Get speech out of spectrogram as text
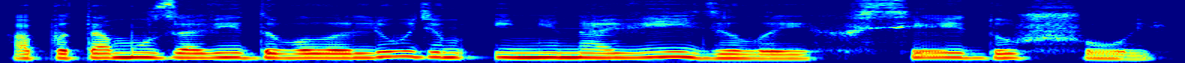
а потому завидовала людям и ненавидела их всей душой.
